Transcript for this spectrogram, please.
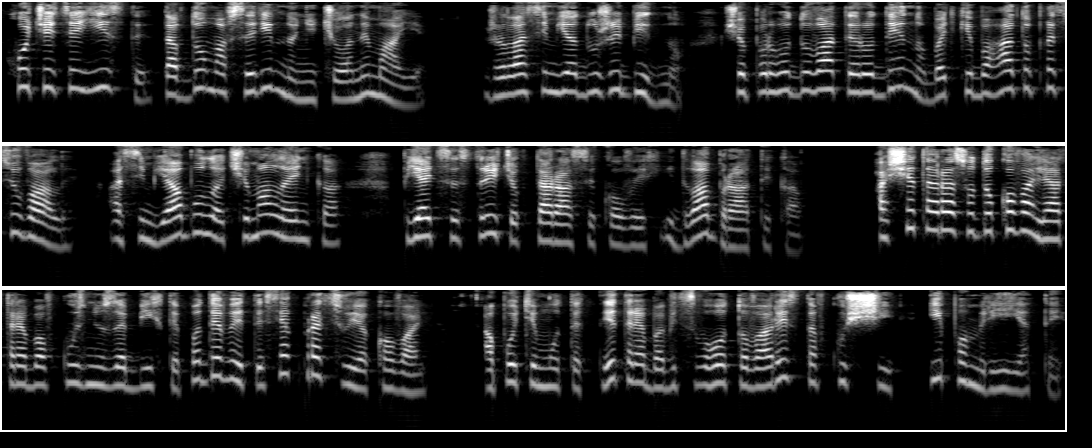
Хочеться їсти, та вдома все рівно нічого немає. Жила сім'я дуже бідно. Щоб прогодувати родину, батьки багато працювали, а сім'я була чималенька п'ять сестричок Тарасикових і два братика. А ще Тарасу до коваля треба в кузню забігти, подивитись, як працює коваль, а потім утекти треба від свого товариства в кущі і помріяти.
